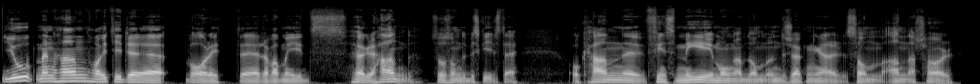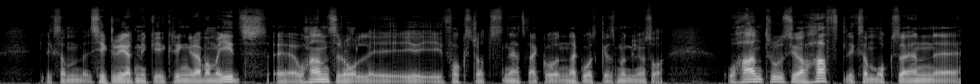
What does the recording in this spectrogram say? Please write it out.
Jo, men han har ju tidigare varit eh, Ravamajids högra hand, så som det beskrivs det. Och han eh, finns med i många av de undersökningar som annars har liksom cirkulerat mycket kring Ravamajids eh, och hans roll i, i, i Foxtrots nätverk och narkotikasmuggling och så. Och han tros ju ha haft liksom också en, eh,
